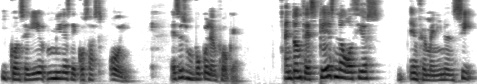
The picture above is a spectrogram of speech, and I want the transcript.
y conseguir miles de cosas hoy. Ese es un poco el enfoque. Entonces, ¿qué es negocios en femenino en sí?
